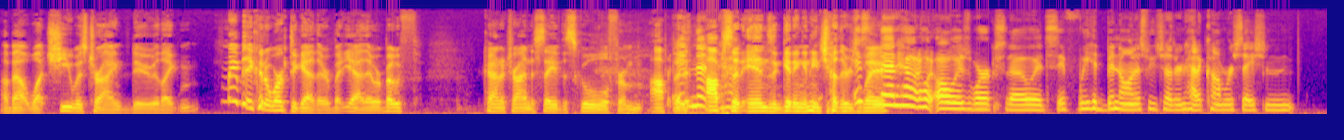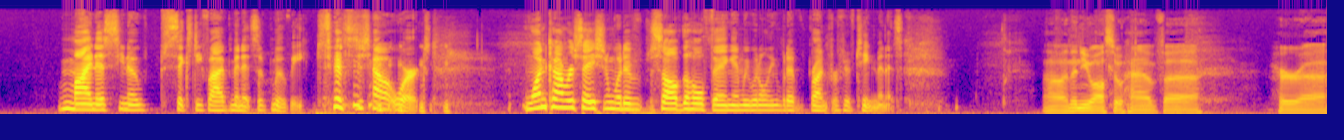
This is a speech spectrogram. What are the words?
about what she was trying to do, like maybe they could have worked together. But yeah, they were both kind of trying to save the school from opposite Isn't opposite ends and getting in each other's Isn't way. that how it always works, though? It's if we had been honest with each other and had a conversation, minus you know sixty five minutes of movie. That's just how it works. One conversation would have solved the whole thing, and we would only would have run for fifteen minutes. Uh, and then you also have uh, her uh,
